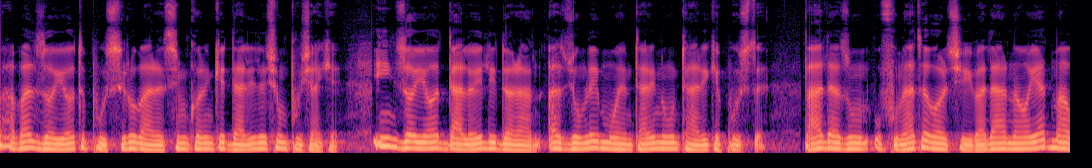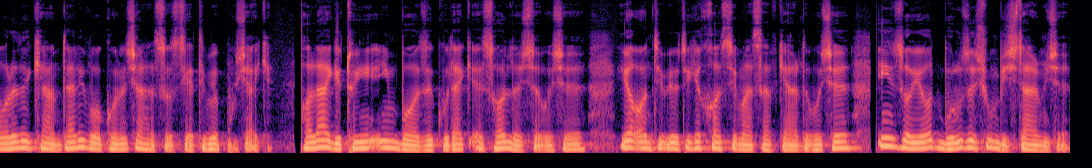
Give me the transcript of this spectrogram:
و اول زایات پوستی رو بررسی می‌کنیم که دلیلشون پوشکه. این زایات دلایلی دارن از جمله مهمترین اون تحریک پوسته. بعد از اون عفونت قارچی و در نهایت موارد کمتری واکنش حساسیتی به پوشکه. حالا اگه توی این بازه کودک اسهال داشته باشه یا آنتیبیوتیک خاصی مصرف کرده باشه این زایات بروزشون بیشتر میشه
